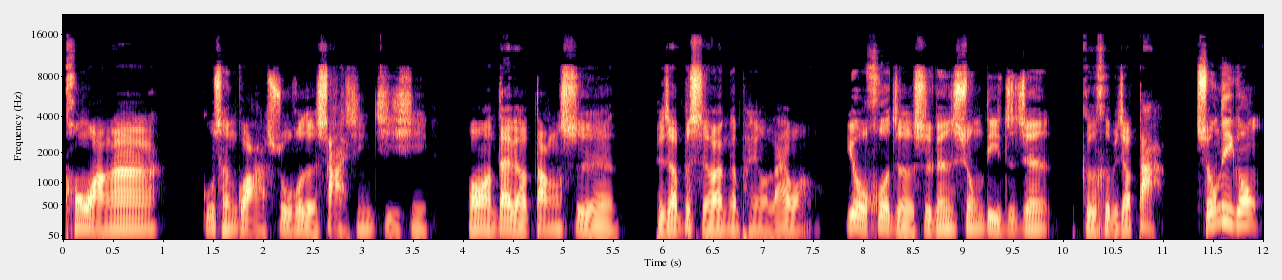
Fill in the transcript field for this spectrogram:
空亡啊，孤城寡树或者煞星忌星，往往代表当事人比较不喜欢跟朋友来往，又或者是跟兄弟之间隔阂比较大。兄弟宫，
